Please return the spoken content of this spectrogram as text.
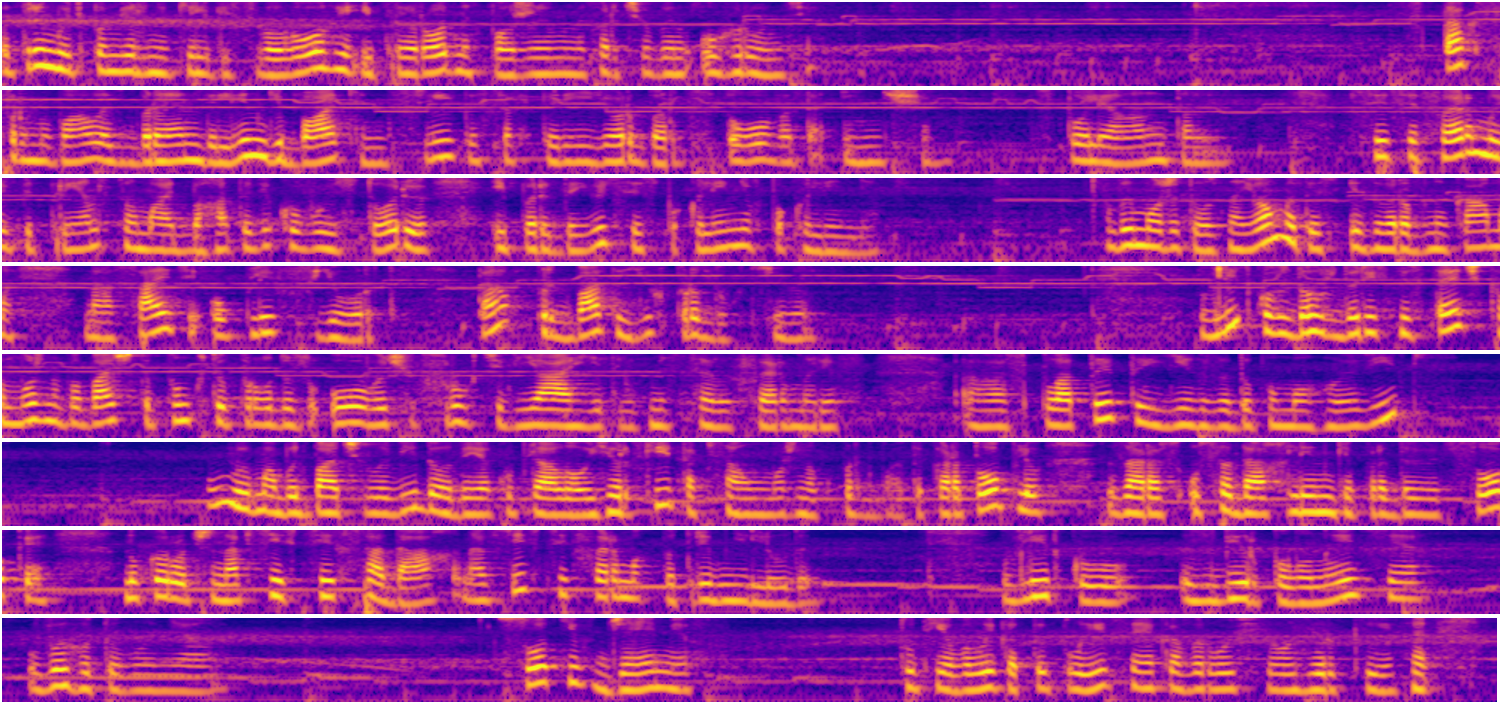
отримують помірну кількість вологи і природних поживних речовин у ґрунті. Так сформувались бренди Лінгі Бакін, Сільте Сафтері, Йорберт Стова та інші. Столі Антон. Всі ці ферми і підприємства мають багатовікову історію і передаються із покоління в покоління. Ви можете ознайомитись із виробниками на сайті Oplifjord та придбати їх продукцію. Влітку вздовж доріг містечка можна побачити пункти продажу овочів, фруктів, ягід від місцевих фермерів, е, сплатити їх за допомогою ВІПС. Ну, Ви, мабуть, бачили відео, де я купляла огірки, так само можна придбати картоплю. Зараз у садах лінки продають соки. Ну, коротше, на всіх цих садах, на всіх цих фермах потрібні люди. Влітку збір полуниці, виготовлення соків, джемів. Тут є велика теплиця, яка вирощує огірки.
